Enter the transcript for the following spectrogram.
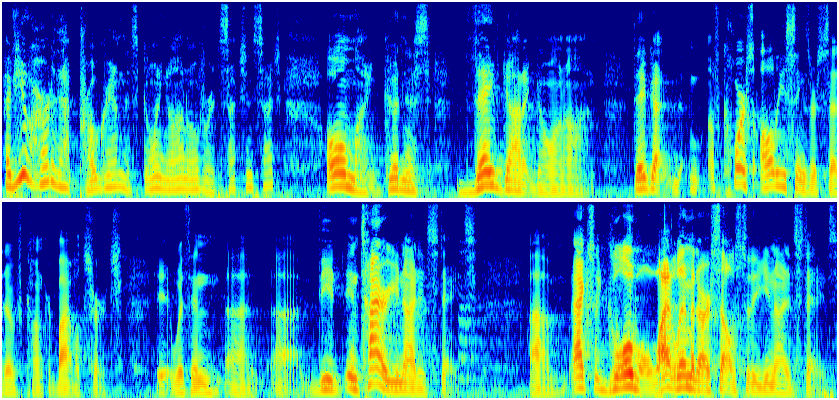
Have you heard of that program that's going on over at such and such? Oh my goodness, they've got it going on. They've got, of course, all these things are said of Concord Bible Church within uh, uh, the entire United States. Um, actually, global. Why limit ourselves to the United States?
